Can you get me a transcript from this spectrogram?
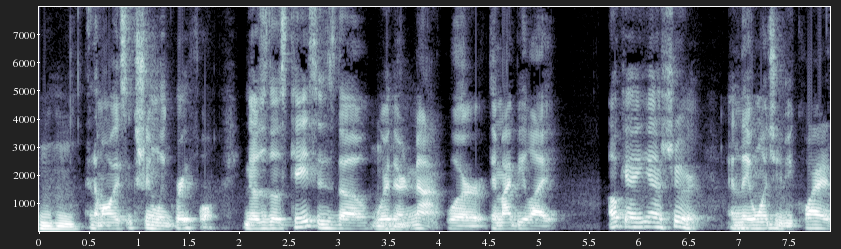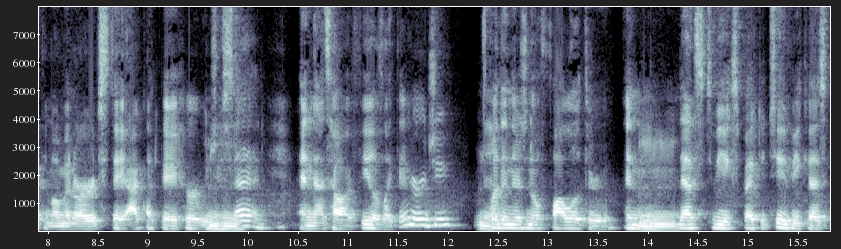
Mm-hmm. And I'm always extremely grateful. And those are those cases, though, where they're not, where they might be like, okay, yeah, sure. And they want you to be quiet at the moment or stay, act like they heard what you Mhm. said. And that's how it feels like they heard you. Yeah. But then there's no follow through. And Mm. that's to be expected too, because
